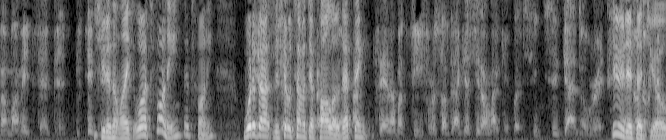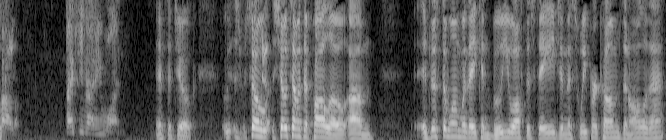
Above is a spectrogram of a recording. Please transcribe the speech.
My mom hates that bit. She doesn't like it. Well, it's funny. It's funny. What about the show doesn't at the. Apollo? I'm- That thing, I'm saying I'm a thief or something. I guess she don't like it, but she she's gotten over it. Dude, Yeah, it's a Showtime at the joke. 1991. it's a joke. So Showtime at the Apollo. Um, is this the one where they can boo you off the stage and the sweeper comes and all of that?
